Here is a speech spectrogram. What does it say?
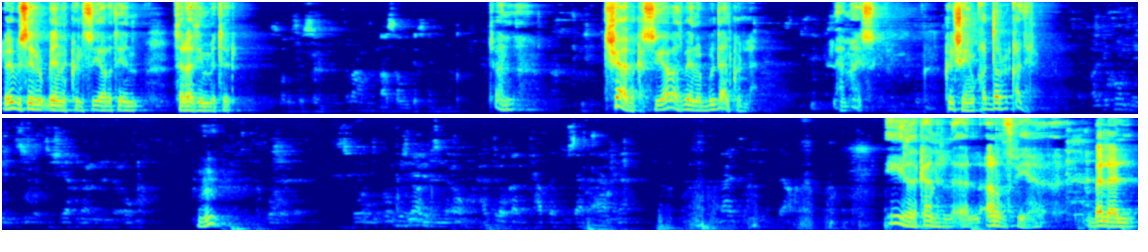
لا بيصير بين كل سيارتين ثلاثين متر. تشابك السيارات بين البلدان كلها لا ما يصير. كل شيء يقدر بقدره إذا كان ال- الأرض فيها بلل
